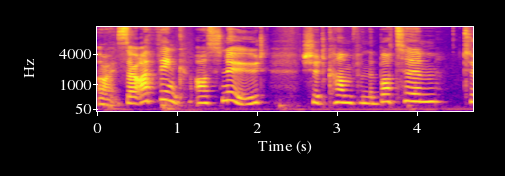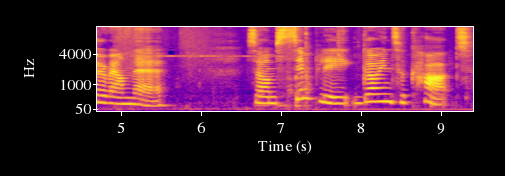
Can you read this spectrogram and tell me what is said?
All right, so I think our snood should come from the bottom to around there. So I'm simply going to cut.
